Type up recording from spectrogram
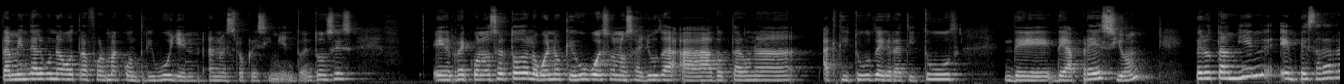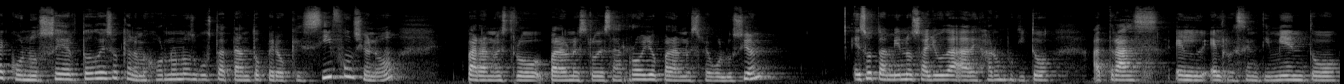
también de alguna u otra forma contribuyen a nuestro crecimiento. Entonces, eh, reconocer todo lo bueno que hubo, eso nos ayuda a adoptar una actitud de gratitud, de, de aprecio, pero también empezar a reconocer todo eso que a lo mejor no nos gusta tanto, pero que sí funcionó para nuestro, para nuestro desarrollo, para nuestra evolución. Eso también nos ayuda a dejar un poquito atrás el, el resentimiento,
